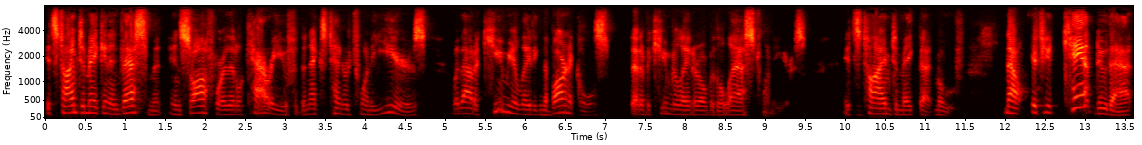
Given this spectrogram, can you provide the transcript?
it's time to make an investment in software that'll carry you for the next 10 or 20 years without accumulating the barnacles that have accumulated over the last 20 years. It's mm-hmm. time to make that move. Now, if you can't do that,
